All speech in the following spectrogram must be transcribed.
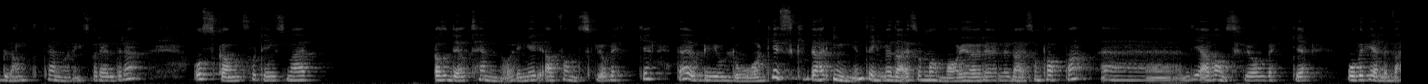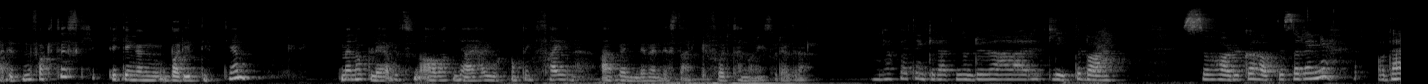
blant tenåringsforeldre. Og skam for ting som er Altså Det at tenåringer er vanskelig å vekke, det er jo biologisk. Det har ingenting med deg som mamma å gjøre, eller deg som pappa. Eh, de er vanskelig å vekke over hele verden, faktisk. Ikke engang bare i ditt hjem. Men opplevelsen av at jeg har gjort noe feil, er veldig veldig sterk for tenåringsforeldre. Ja, for jeg tenker at når du er et lite barn, så har du ikke hatt det så lenge. Og det,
